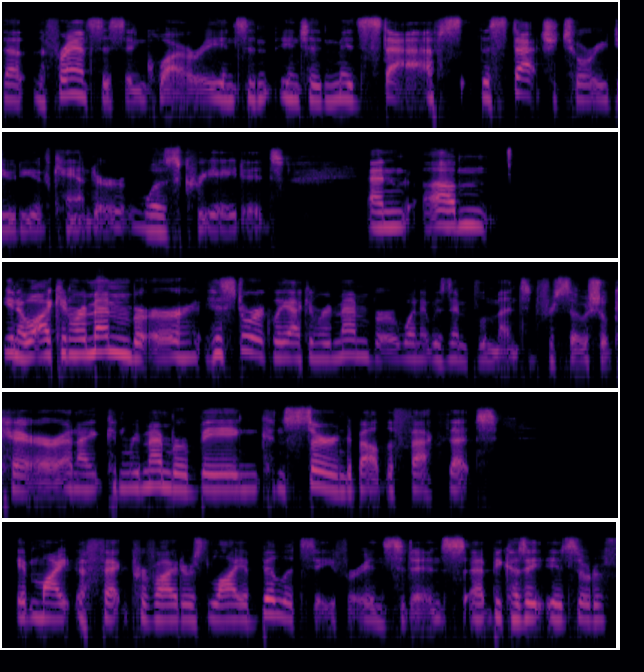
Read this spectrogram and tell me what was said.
the, the Francis inquiry into, into mid-staffs, the statutory duty of candor was created. And, um, you know, I can remember, historically, I can remember when it was implemented for social care. And I can remember being concerned about the fact that it might affect providers' liability for incidents uh, because it, it, sort of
